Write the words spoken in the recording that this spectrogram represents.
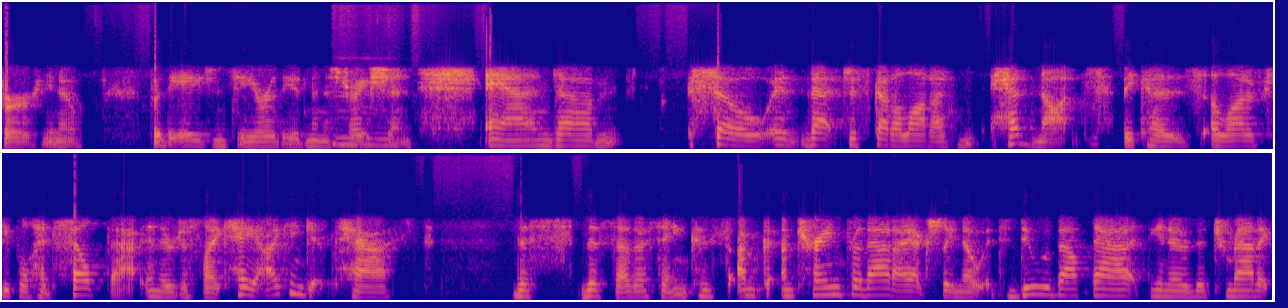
for you know for the agency or the administration, mm-hmm. and um, so and that just got a lot of head nods because a lot of people had felt that, and they're just like, hey, I can get past this this other thing because I'm I'm trained for that. I actually know what to do about that. You know, the traumatic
